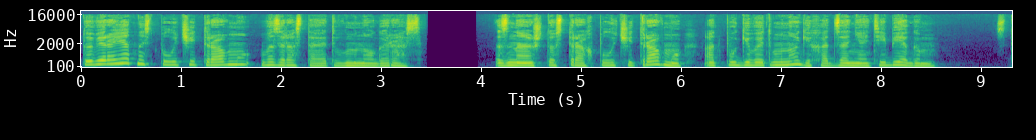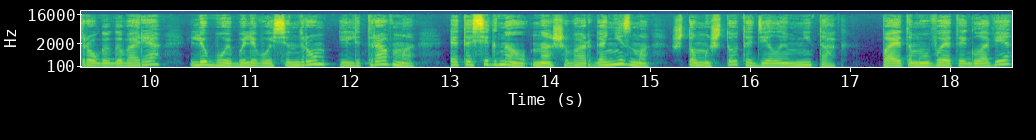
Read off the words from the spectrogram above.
то вероятность получить травму возрастает в много раз. Знаю, что страх получить травму отпугивает многих от занятий бегом. Строго говоря, любой болевой синдром или травма — это сигнал нашего организма, что мы что-то делаем не так. Поэтому в этой главе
